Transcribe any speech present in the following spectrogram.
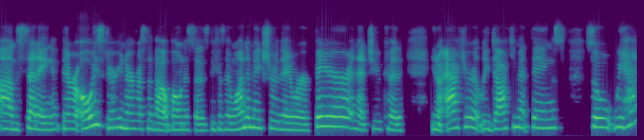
um, setting, they were always very nervous about bonuses because they wanted to make sure they were fair and that you could, you know, accurately document things. So we had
